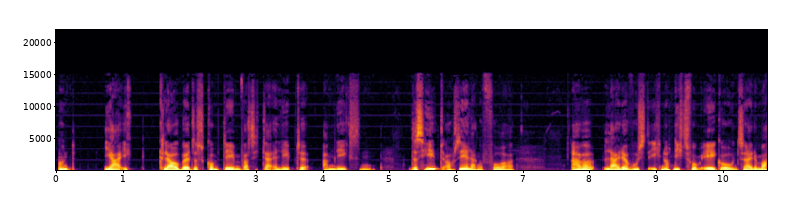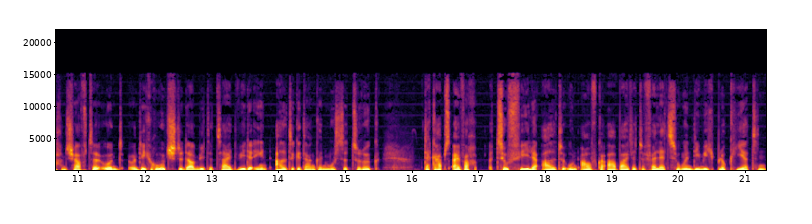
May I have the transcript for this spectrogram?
Und ja, ich glaube, das kommt dem, was ich da erlebte, am nächsten. Das hielt auch sehr lange vor. Aber leider wusste ich noch nichts vom Ego und seine Machenschaften und, und ich rutschte dann mit der Zeit wieder in alte Gedankenmuster zurück da gab es einfach zu viele alte, unaufgearbeitete Verletzungen, die mich blockierten.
